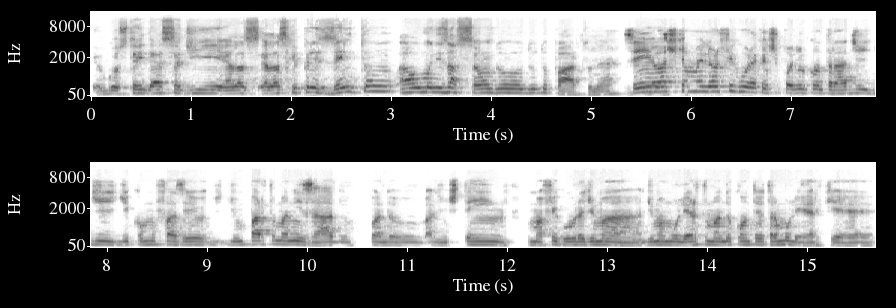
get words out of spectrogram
Eu gostei dessa de, elas, elas representam a humanização do, do, do parto, né? Sim, eu acho que é a melhor figura que a gente pode encontrar de, de, de como fazer de um parto humanizado. Quando a gente tem uma figura de uma de uma mulher tomando conta de outra mulher, que é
